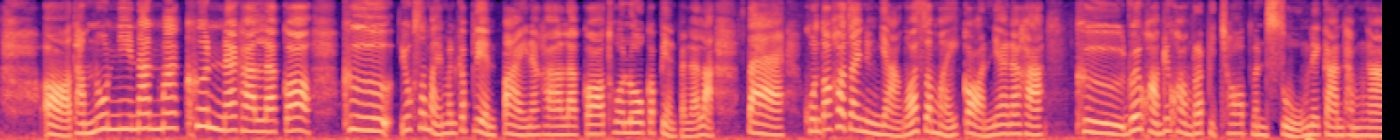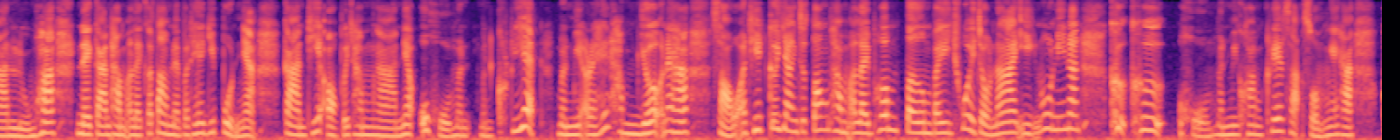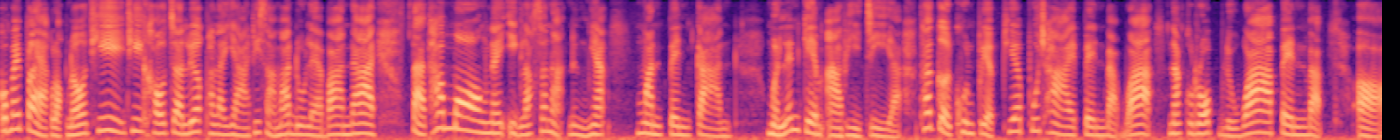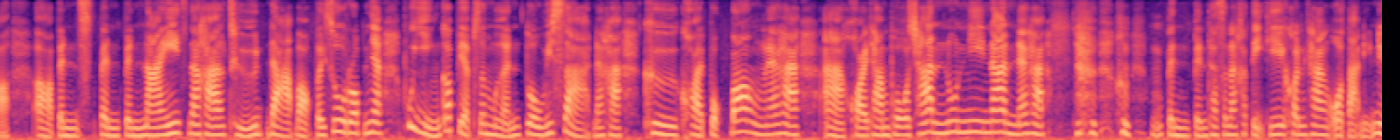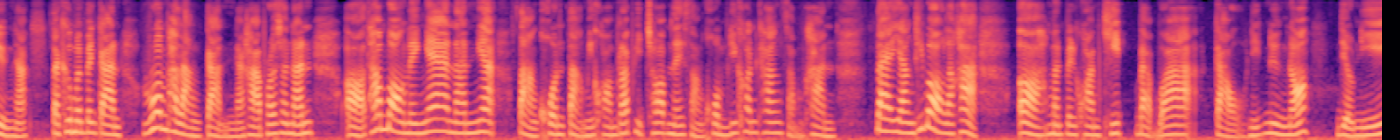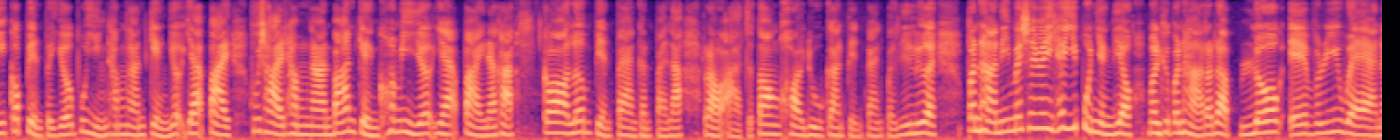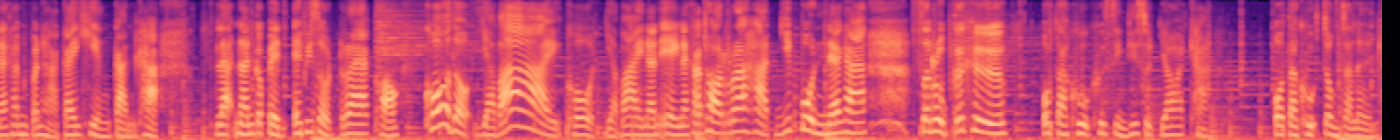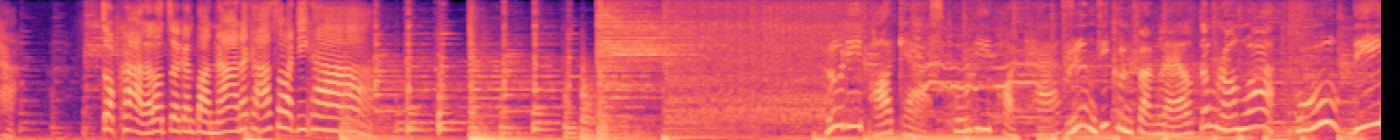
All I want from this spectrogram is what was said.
ออทำนู่นนี่นั่นมากขึ้นนะคะ แล้วก็คือยุคสมัยมันก็เปลี่ยนไปนะคะ แล้วก็ทั่วโลกก็เปลี่ยนไปแล้วล่ะ แต่คุณต้องเข้าใจหนึ่งอย่างว่าสมัยก่อนเนี่ยนะคะ คือด้วยความที่ความรับผิดชอบมันสูงในการทำงานหรือว่าในการทำอะไรก็ตามในประเทศญี่ปุ่นเนี่ยการที่ออกไปทำงานเนี่ยโอ้โหมันมันเครียด มันมีอะไรให้ทำเยอะนะคะเสาร์อาทิตย์ก็ยังจะต้องทำอะไรเพิ่มเติมไปช่วยเจ้านายอีกนู่นนี่นั่นคือคือโอ้โหมันมีความเครียดสะสมไงคะก็ไม่แปลกหรอกเนาะที่ที่เขาจะเลือกภรรยาที่สามารถดูแลบ้านได้ แต่ถ้ามองในอีกลักษณะหนึ่งเนี่ยมันเป็นการเหมือนเล่นเกม RPG อะถ้าเกิดคุณเปรียบเทียบผู้ชายเป็นแบบว่านักรบหรือว่าเป็นแบบเออเออเป็นเป็นเป็นไนท์นะคะ ถือดาบออกไปสู้รบเนี่ยผู้หญิงก็เปรียบเสมือนตัววิสาดนะคะ คือคอยปกป้องนะคะอ่าคอยทำโพชั่นนู่นนี่นั่นนะคะ เป็นเป็นทัศนคติที่ค่อนข้างโอตานิดนึงนะ แต่คือมันเป็นการร่วมพลังกันนะคะ เพราะฉะนั้นเอ่อถ้ามองในแง่นั้นเนี่ยต่างคนต่างมีความรับผิดชอบในสังคมที่ค่อนข้างสำคัญ แต่อย่างที่บอกละค่ะ เออมันเป็นความคิดแบบว่าเก่านิดนึงเนาะเดี๋ยวนี้ก็เปลี่ยนไปเยอะผู้หญิงทำงานเก่งเยอะแยะไป ผู้ชายทำงานบ้านเก่งก็มีเยอะแยะไปนะคะ ก็เริ่มเปลี่ยนแปลงกันไปแล้วเราอาจจะต้องคอยดูการเปลี่ยนแปลงไปเรื่อยๆ ปัญหานี้ไม่ใช่แค่ญี่ปุ่นอย่างเดียว มันคือปัญหาระดับโลก everywhere นะคะมีปัญหาใกล้เคียงกันค่ะ และนั่นก็เป็น episode แรกของโคโดยาบาย Code Yabaii นั่นเองนะคะถอดรหัสญี่ปุ่นนะคะ สรุปก็คือโอตาคุคือสิ่งที่สุดยอดค่ะ โอตาคุจงเจริญค่ะ จบค่ะแล้วเราเจอกันตอนหน้านะคะ สวัสดีค่ะ h o ดี้พอดแคสต์ฮูดี้พอดแคสต์ เรื่องที่คุณฟังแล้วต้องร้องว่าหูดี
